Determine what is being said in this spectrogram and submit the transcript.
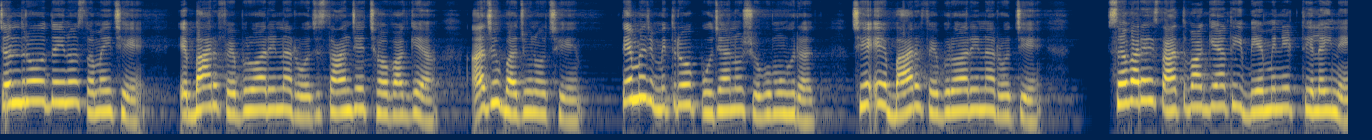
ચંદ્રોદયનો સમય છે. એ બાર ફેબ્રુઆરીના રોજ સાંજે છ વાગ્યા આજુબાજુનો છે. તેમજ મિત્રો, પૂજાનું શુભ મુહૂર્ત છે એ બાર ફેબ્રુઆરીના રોજે સવારે સાત વાગ્યાથી બે મિનિટથી લઈને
